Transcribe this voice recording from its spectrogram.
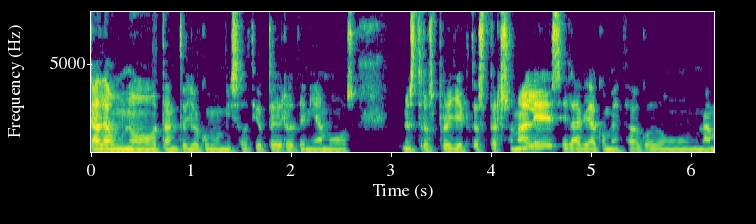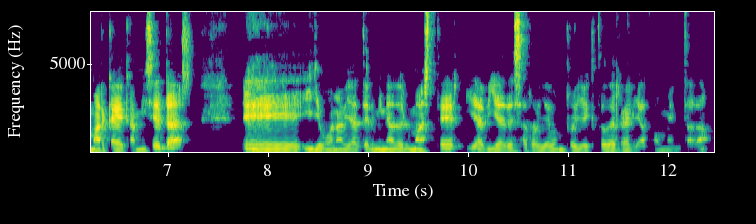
cada uno, tanto yo como mi socio Pedro, teníamos nuestros proyectos personales. Él había comenzado con una marca de camisetas eh, y yo, bueno, había terminado el máster y había desarrollado un proyecto de realidad aumentada.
